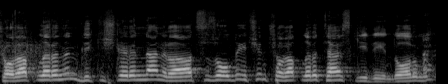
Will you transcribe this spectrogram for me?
Çoraplarının dikişlerinden rahatsız olduğu için çorapları ters giydiğin doğru mu?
